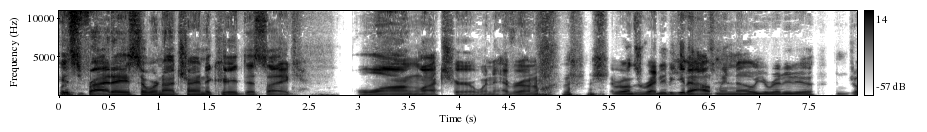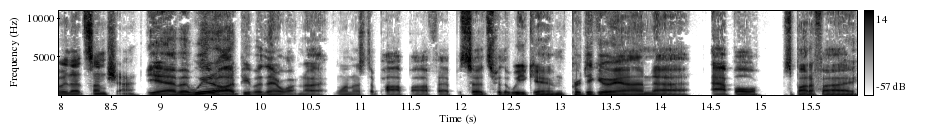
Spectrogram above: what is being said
it's Friday, so we're not trying to create this like long lecture when everyone Everyone's ready to get out. We know you're ready to enjoy that sunshine. Yeah, but we had a lot of people there wanting to want us to pop off episodes for the weekend, particularly on uh, Apple, Spotify,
